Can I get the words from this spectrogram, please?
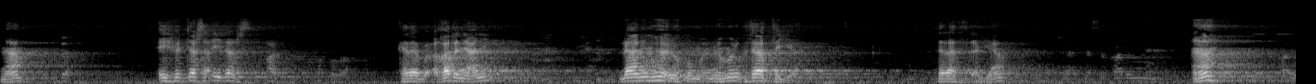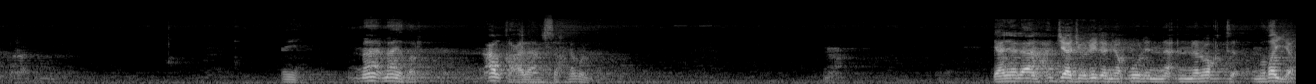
نعم. إيه في الدرس؟ أي درس؟ كذا غدا يعني؟ لا نمهلكم نمهلكم ثلاثة أيام. ثلاثة أيام. ها؟ إيه. ما ما يضر. علقة على نسخنا ولا يعني الآن حجاج يريد أن يقول إن أن الوقت مضيق.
